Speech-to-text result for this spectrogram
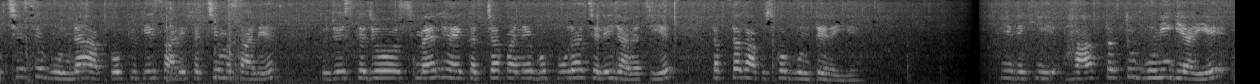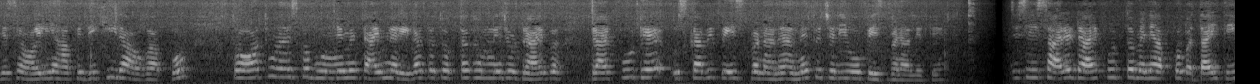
अच्छे से भूनना है आपको, क्योंकि सारे कच्चे मसाले हैं। तो जो इसका जो स्मेल है, कच्चापन है, वो पूरा चले जाना चाहिए। तब तक आप इसको भूनते रहिए। ये देखिए हाफ़ तक तो भून ही गया ये, जैसे ऑयल यहाँ पे दिख ही रहा होगा आपको। तो और थोड़ा इसको भूनने में टाइम लगेगा तो तब तो तक हमने जो ड्राई ड्राई फ्रूट है, उसका भी पेस्ट बनाना है हमें। तो चलिए वो पेस्ट बना लेते हैं। जैसे सारे ड्राई फ्रूट तो मैंने आपको बताई थी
